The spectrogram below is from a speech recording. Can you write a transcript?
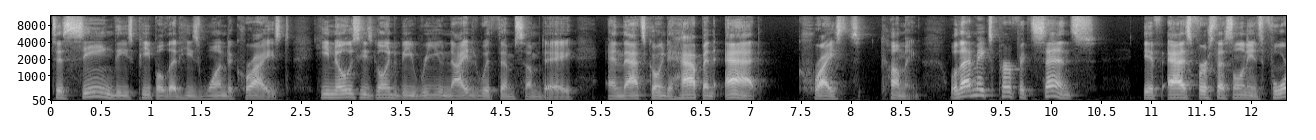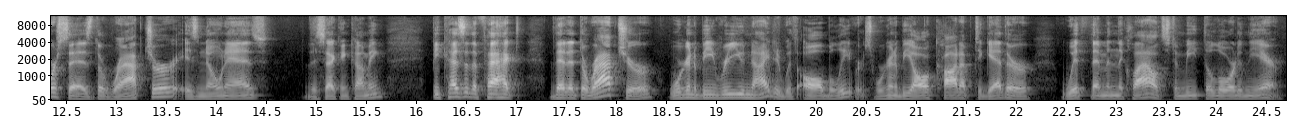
to seeing these people that he's won to Christ. He knows he's going to be reunited with them someday, and that's going to happen at Christ's coming. Well, that makes perfect sense if, as 1 Thessalonians 4 says, the rapture is known as the second coming, because of the fact that at the rapture, we're going to be reunited with all believers. We're going to be all caught up together with them in the clouds to meet the Lord in the air.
